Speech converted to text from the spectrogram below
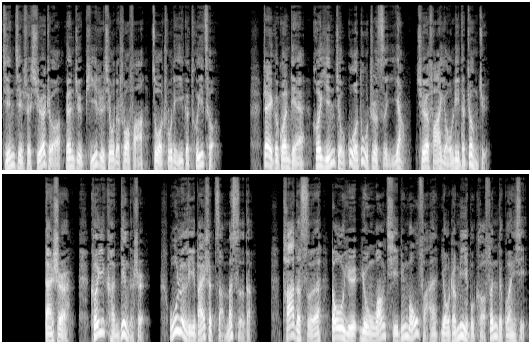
仅仅是学者根据皮日休的说法做出的一个推测。这个观点和饮酒过度致死一样，缺乏有力的证据。但是可以肯定的是，无论李白是怎么死的，他的死都与永王起兵谋反有着密不可分的关系。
